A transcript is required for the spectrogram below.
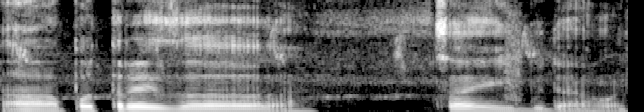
а по три за це і буде огонь.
